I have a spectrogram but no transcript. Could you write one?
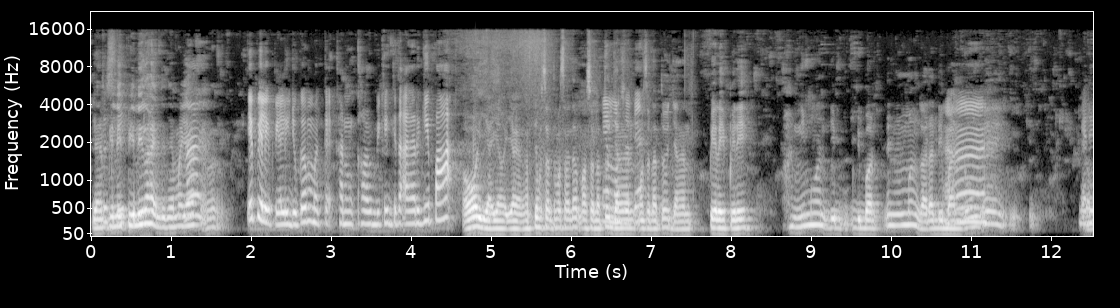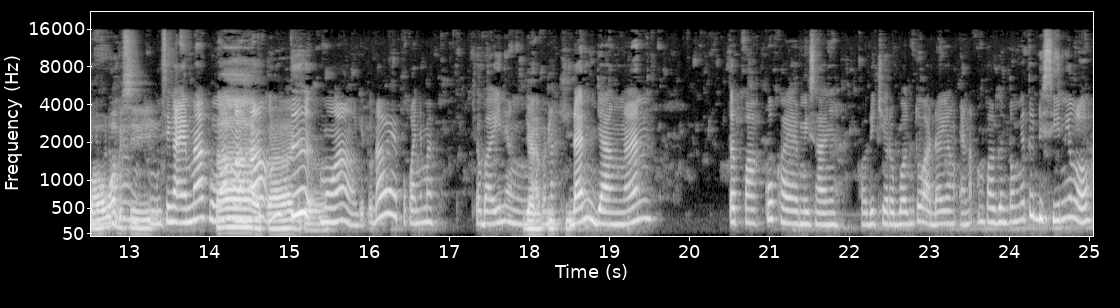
Sih. pilih-pilih lah intinya mah ya. Ya pilih-pilih juga kan kalau bikin kita alergi pak. Oh iya iya iya ngerti maksudnya maksudnya tuh Ya, jangan maksudnya- tuh jangan pilih-pilih ah, ini mah di di ini mah nggak ada di Bandung eh Gak mau, abis si- si nggak enak mau Nah, mahal. gitu. mual gitu. Udah weh pokoknya mah. Cobain yang nggak pernah. picky. dan jangan terpaku kayak misalnya kalau di Cirebon tuh ada yang enak empal gentongnya tuh di sini loh.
